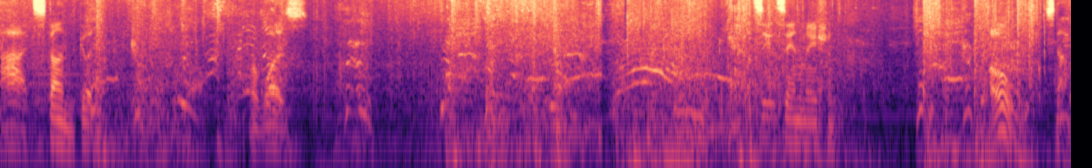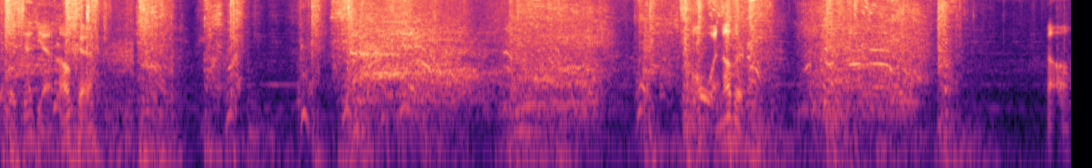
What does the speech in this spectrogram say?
Ah, it's stunned. Good. Or was. Let's see this animation. Oh, it's not really dead yet. Okay. Oh, another. Uh-oh.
